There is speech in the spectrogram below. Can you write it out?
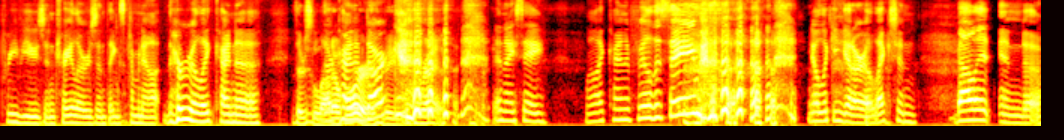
previews and trailers and things coming out, they're really kind of. There's a lot of horror. dark. right. And I say, well, I kind of feel the same. you know, looking at our election ballot and uh,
